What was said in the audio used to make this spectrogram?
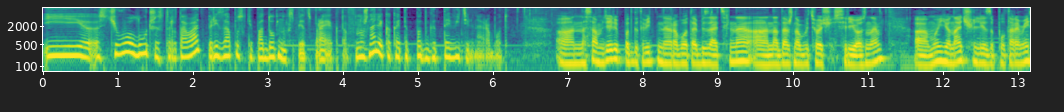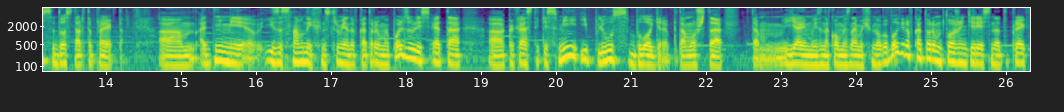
и с чего лучше стартовать при запуске подобных спецпроектов? Нужна ли какая-то подготовительная работа? А, на самом деле подготовительная работа обязательная, а она должна быть очень серьезная. А, мы ее начали за полтора месяца до старта проекта. Одними из основных инструментов, которые мы пользовались, это как раз-таки СМИ и плюс блогеры, потому что там я и мои знакомые знаем очень много блогеров, которым тоже интересен этот проект.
